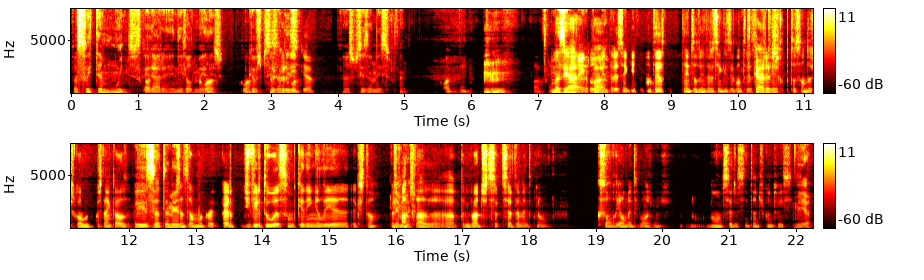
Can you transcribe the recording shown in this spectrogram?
Facilita muito, se Claro. calhar, a nível de Claro, médias. Porque claro. eles precisam Acredito disso. é. Eles precisam disso, portanto. Claro que tem. Mas, já, tem todo pá, o interesse em que isso aconteça. Tem todo o interesse em que isso aconteça. caras. Porque a reputação da escola depois está em causa. exatamente. Portanto, é uma coisa. Desvirtua-se um bocadinho ali a, a questão. Mas pronto, há, há privados cer- certamente que não. que são realmente bons, mas não, não hão de ser assim tantos quanto isso. Yeah.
